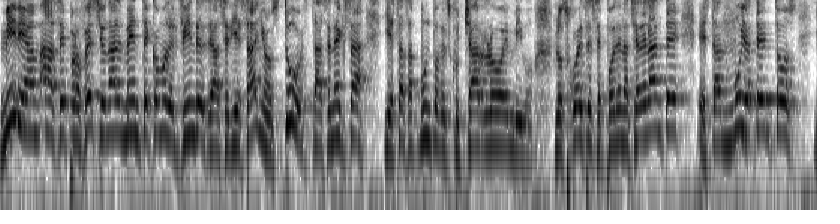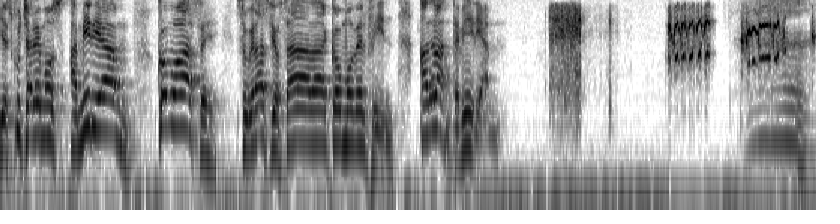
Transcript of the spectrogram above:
Miriam hace profesionalmente como delfín desde hace 10 años. Tú estás en EXA y estás a punto de escucharlo en vivo. Los jueces se ponen hacia adelante, están muy atentos y escucharemos a Miriam cómo hace su graciosada como delfín. Adelante, Miriam.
